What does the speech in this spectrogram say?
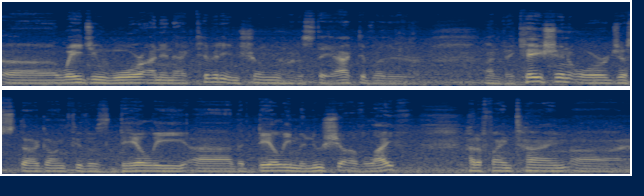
uh, waging war on inactivity and showing you how to stay active, whether you're on vacation or just uh, going through those daily, uh, the daily minutia of life how to find time uh,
